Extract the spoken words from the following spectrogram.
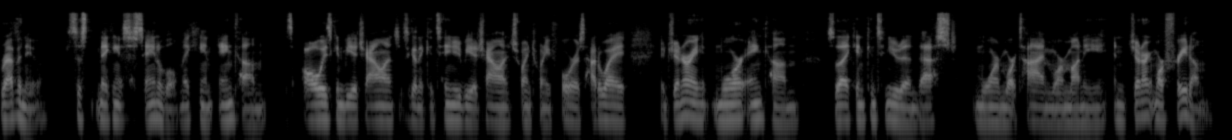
revenue just making it sustainable, making an income. It's always going to be a challenge. It's going to continue to be a challenge. 2024 is how do I generate more income so that I can continue to invest more and more time, more money, and generate more freedom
